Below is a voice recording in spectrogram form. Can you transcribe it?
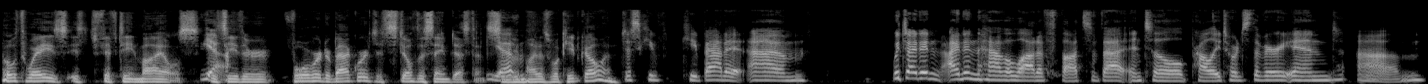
Both ways is 15 miles. Yeah. It's either forward or backwards. It's still the same distance. So you might as well keep going. just keep keep at it um which i didn't i didn't have a lot of thoughts of that until probably towards the very end um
